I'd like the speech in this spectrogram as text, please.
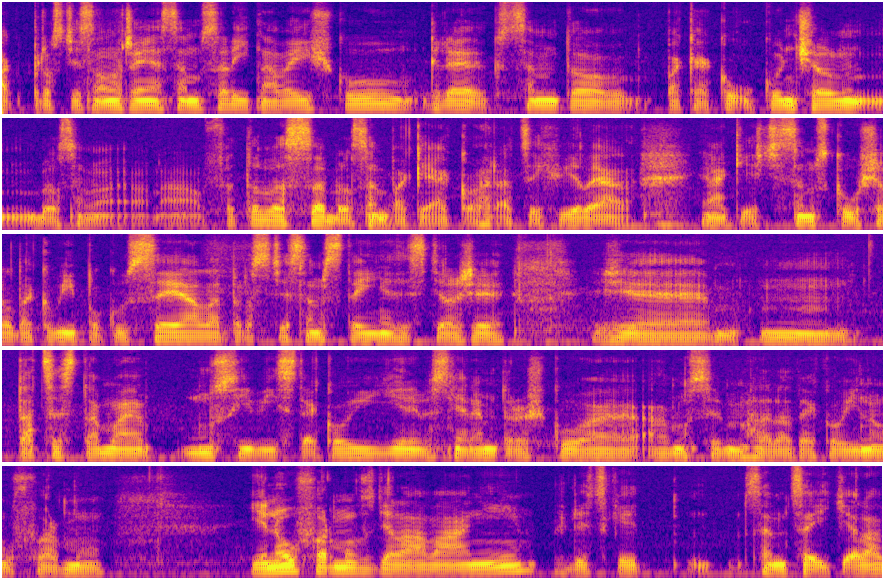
pak prostě samozřejmě jsem musel jít na vejšku, kde jsem to pak jako ukončil, byl jsem na, FTVS, byl jsem pak jako hrací chvíli a nějaký ještě jsem zkoušel takový pokusy, ale prostě jsem stejně zjistil, že, že mm, ta cesta moje musí výst jako jiným směrem trošku a, a musím hledat jako jinou formu jinou formu vzdělávání. Vždycky jsem cítil,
